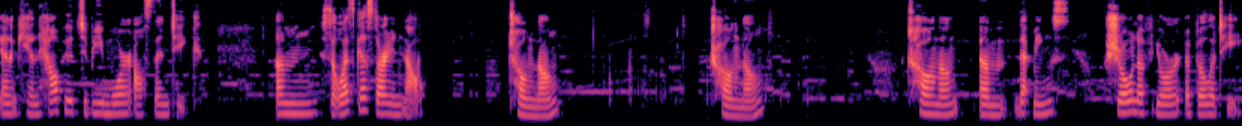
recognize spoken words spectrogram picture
and can help you to be more authentic. Um, so let's get started now. 逞能，逞能，逞能. Um, that means shown of your ability.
